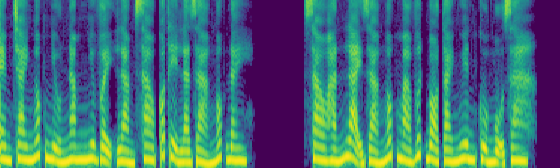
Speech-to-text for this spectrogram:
em trai ngốc nhiều năm như vậy làm sao có thể là giả ngốc đây? Sao hắn lại giả ngốc mà vứt bỏ tài nguyên của mộ gia?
